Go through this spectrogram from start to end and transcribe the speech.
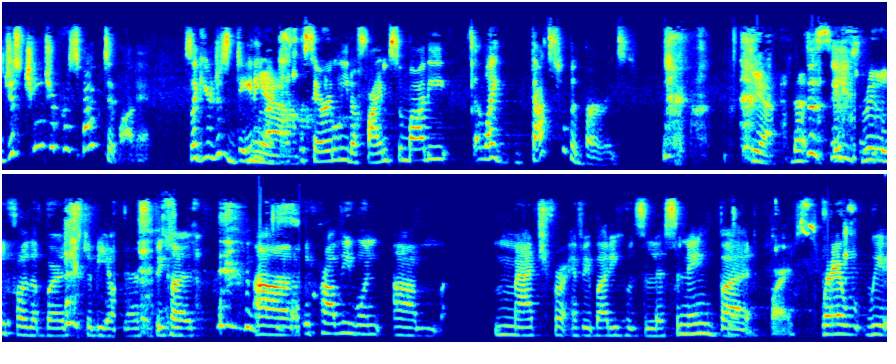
just change your perspective on it. It's like you're just dating Yeah. unnecessarily to find somebody. Like, that's for the birds. yeah that, it's really for the birds to be honest because um, it probably won't um, match for everybody who's listening but of course. where we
